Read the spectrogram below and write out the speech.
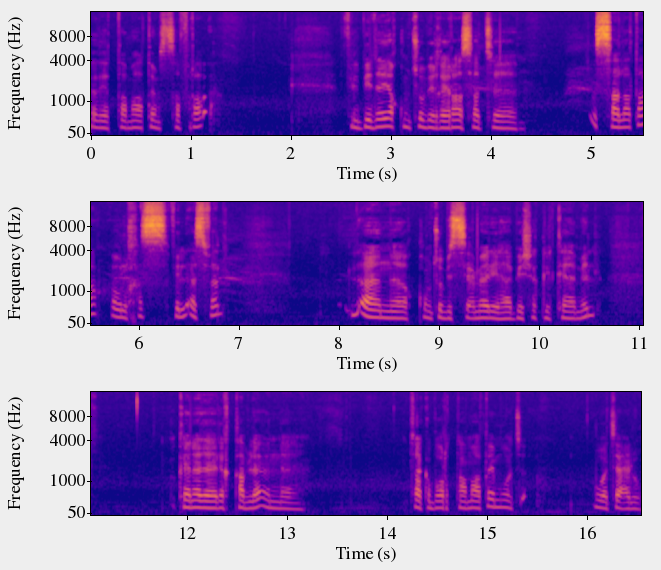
هذه الطماطم الصفراء. في البداية قمت بغراسة السلطة أو الخس في الأسفل. الآن قمت باستعمالها بشكل كامل. وكان ذلك قبل أن تكبر الطماطم وتعلو.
